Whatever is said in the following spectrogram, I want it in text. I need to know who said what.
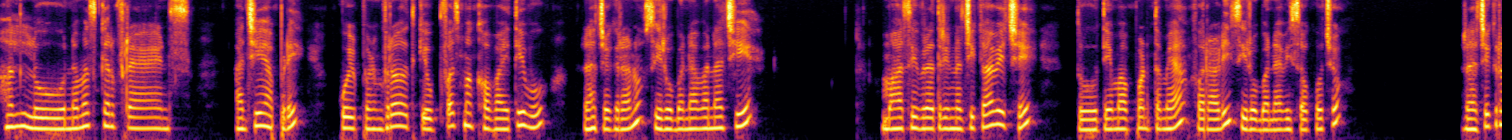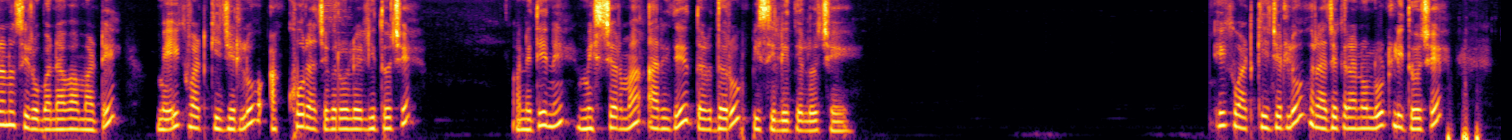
Speaker 1: Hello, નમસ્કાર friends આજે આપણે કોઈ પણ વ્રત કે ઉપવાસમાં ખવાય તેવો રાજગરાનો શીરો બનાવવાના છીએ. મહાશિવરાત્રિ નજીક આવે છે, તો તેમાં પણ તમે આ ફરાળી શીરો બનાવી શકો છો. રાજગરાનો શીરો બનાવવા માટે મેં એક વાટકી જેટલો આખો રાજગરો લઈ લીધો છે અને તેને મિક્સચરમાં આ રીતે દરદરો પીસી લીધેલો છે. એક વાટકી જેટલો રાજગરાનો લોટ લીધો છે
